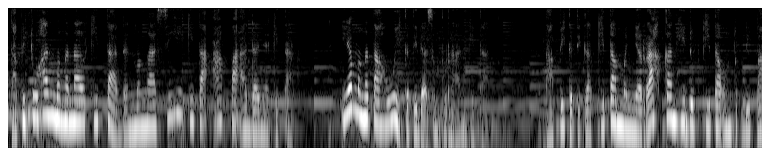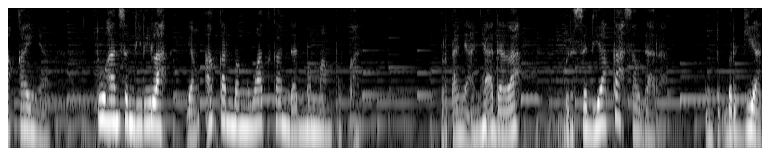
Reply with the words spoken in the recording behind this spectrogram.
tetapi Tuhan mengenal kita dan mengasihi kita apa adanya kita. Ia mengetahui ketidaksempurnaan kita, tetapi ketika kita menyerahkan hidup kita untuk dipakainya, Tuhan sendirilah yang akan menguatkan dan memampukan. Pertanyaannya adalah, bersediakah saudara untuk bergiat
